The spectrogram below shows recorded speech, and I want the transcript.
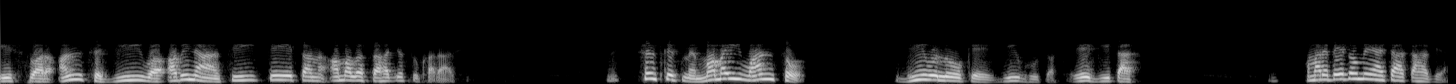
ईश्वर, अंश, जीव, अविनाशी, चेतन, अमल, सहज सुख राशि संस्कृत में ममई वंशो वांसो, जीवलोके जीवभूत ये गीता हमारे वेदों में ऐसा कहा गया।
